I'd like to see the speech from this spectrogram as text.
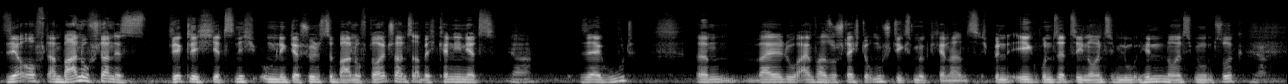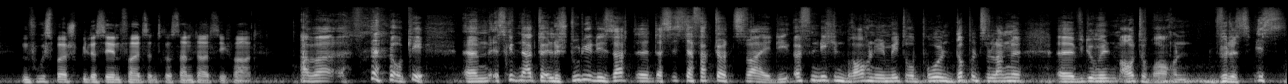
sehr oft am Bahnhof stand. Ist wirklich jetzt nicht unbedingt der schönste Bahnhof Deutschlands, aber ich kenne ihn jetzt Ja. Sehr gut, ähm, weil du einfach so schlechte Umstiegsmöglichkeiten hast. Ich bin eh grundsätzlich 90 Minuten hin, 90 Minuten zurück. Ja. Ein Fußballspiel ist jedenfalls interessanter als die Fahrt. Aber okay, ähm, es gibt eine aktuelle Studie, die sagt, äh, das ist der Faktor 2. Die Öffentlichen brauchen in Metropolen doppelt so lange, äh, wie du mit dem Auto brauchen würdest. Ist,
